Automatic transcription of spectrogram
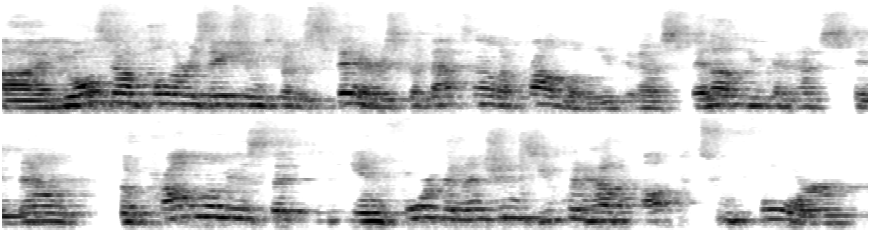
Uh, you also have polarizations for the spinors, but that's not a problem. You can have spin up, you can have spin down. The problem is that in four dimensions, you could have up to four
